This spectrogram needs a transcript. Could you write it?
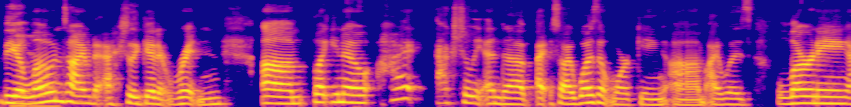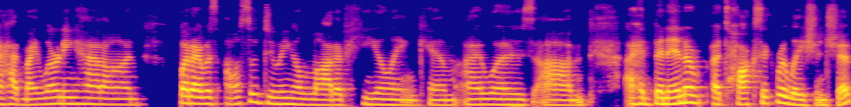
The yeah. alone time to actually get it written. Um, but you know, I actually end up I, so I wasn't working. Um, I was learning. I had my learning hat on but I was also doing a lot of healing, Kim. I was, um, I had been in a, a toxic relationship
